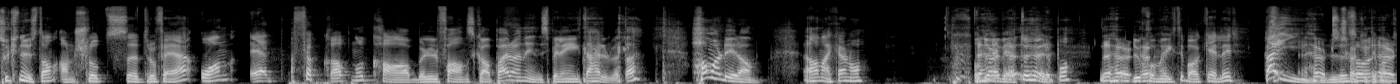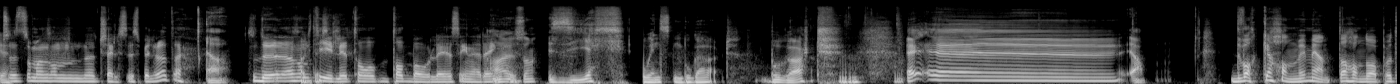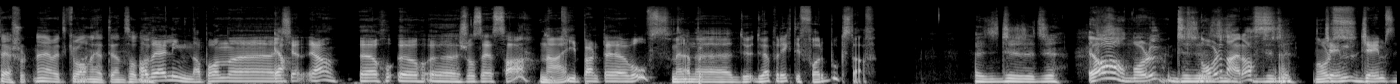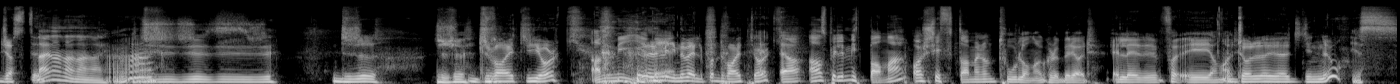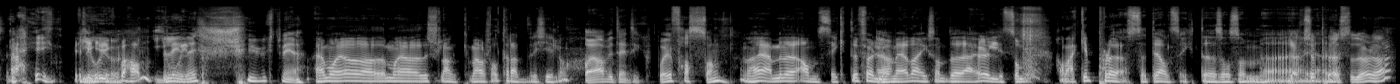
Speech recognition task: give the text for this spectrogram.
Så knuste han Anschlutz-trofeet, og han eh, fucka opp noe kabelfaenskap her, og en innspilling gikk til helvete. Han var dyr, han! Han er ikke her nå. Og du, jeg vet du hører på. Det hør, Du kommer ikke tilbake heller. Hei! Det hørtes ut som, en sånn Chelsea-spiller, dette. Ja, Så du, det er en sånn Faktisk. tidlig Todd, Todd Bowley-signering. Han er jo som Ziech. Winston Bogart. Bogart. Eh, eh, ja. Det var ikke han vi mente, han du har på T-skjorten. Jeg vet ikke hva han het igjen, sa du. Hadde jeg ligna på en uh, Ja. ja. ja Uh, eh, José Sa, Nei. keeperen til Wolves. Men du, du er på riktig forbokstav. Ja, nå, er du, nå var du nær, ass. James, James Justin. Nei, nei, nei. nei, nei. Dwight York. Ja, er ligner veldig på Dwight York. Ja, han spiller midtbane og har skifta mellom to London-klubber i år. Eller for, i januar. Jorginho? Yes. Nei, det ligner ikke på han. Det ligner sjukt mye. Jeg må jo må jeg slanke meg i hvert fall 30 kilo. Å ja, vi tenkte ikke på i fasong. Nei, ja, men ansiktet følger Ja. jo med. da? Det er jo litt som, Han er ikke pløsete i ansiktet, sånn som Du er ikke så pløsete, du er det?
